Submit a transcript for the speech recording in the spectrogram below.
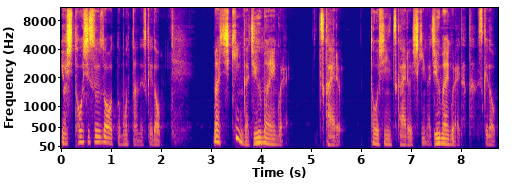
よし、投資するぞと思ったんですけど、まあ、資金が10万円ぐらい使える。投資に使える資金が10万円ぐらいだったんですけど、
